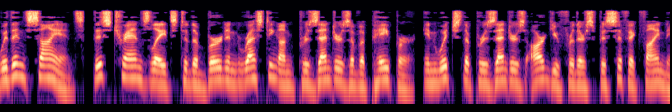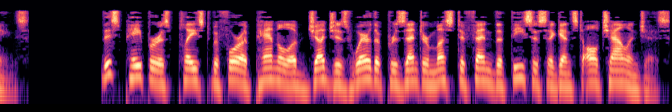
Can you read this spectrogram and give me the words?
Within science, this translates to the burden resting on presenters of a paper, in which the presenters argue for their specific findings. This paper is placed before a panel of judges where the presenter must defend the thesis against all challenges.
